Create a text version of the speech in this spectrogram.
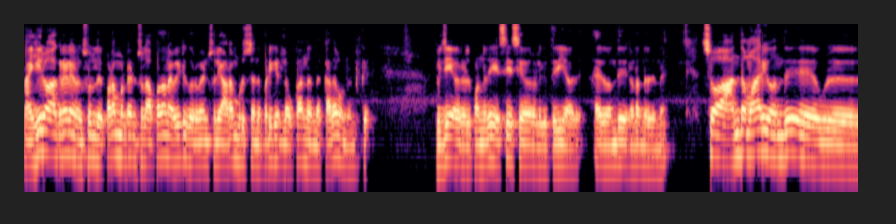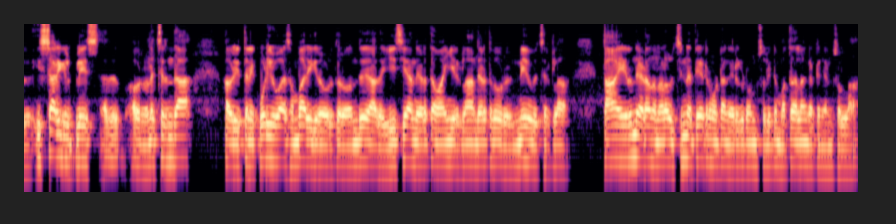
நான் ஹீரோ ஆக்குறேன்னு எனக்கு சொல்லு படம் பண்ணுறேன்னு சொல்லி அப்போ தான் நான் வீட்டுக்கு வருவேன்னு சொல்லி அடம் பிடிச்சிட்டு அந்த படிக்கட்டில் உட்காந்து அந்த கதை ஒன்று இருக்குது விஜய் அவர்கள் பண்ணது எஸ்எஸ்சி அவர்களுக்கு தெரியாது. அது வந்து நடந்ததுன்னு. ஸோ அந்த மாதிரி வந்து ஒரு ஹிஸ்டாரிக்கல் பிளேஸ் அது அவர் நினச்சிருந்தா அவர் இத்தனை கோடி ரூபாய் சம்பாதிக்கிற ஒருத்தர் வந்து அதை ஈஸியாக அந்த இடத்த வாங்கியிருக்கலாம் அந்த இடத்துல ஒரு நினைவு வச்சுருக்கலாம். தான் இருந்த இடம்னால ஒரு சின்ன தேட்டர் மட்டும் அங்கே இருக்கட்டும்னு சொல்லிட்டு மற்றதெல்லாம் கட்டுங்கன்னு சொல்லலாம்.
